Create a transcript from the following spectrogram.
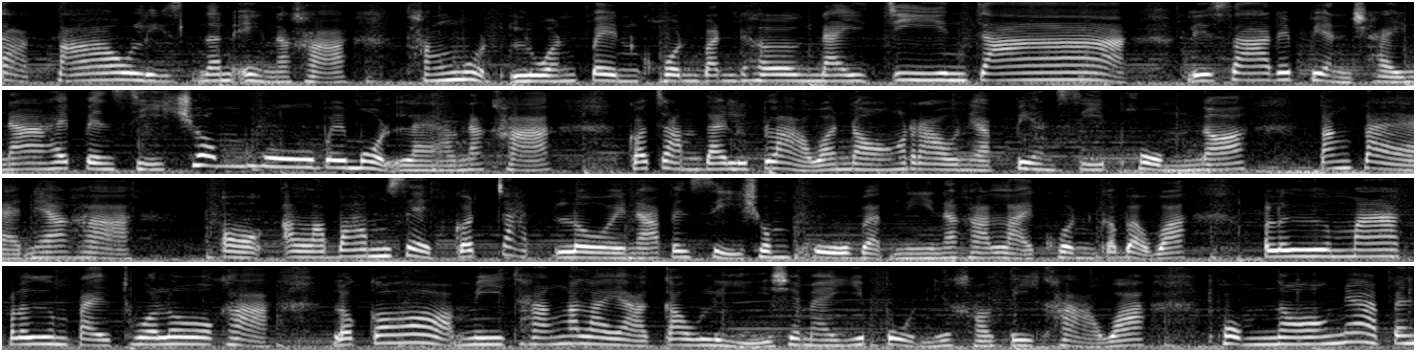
จากเต้าลิสนั่นเองนะคะ ทั้งหมดล้วนเป็นคนบันเทิงในจีนจ้าลิซ่าได้เปลี่ยนชัยหน้าให้เป็นสีชมพูไปหมดแล้วนะคะ ก็จำได้หรือเปล่าว่าน้องเราเนี่ยเปลี่ยนสีผมเนาะตั้งแต่เนี่ยค่ะ ออกอัลบั้มเสร็จก็จัดเลยนะ เป็นสีชมพูแบบนี้นะคะ หลายคนก็แบบว่าปลื้มมากปลื้มไปทั่วโลกค่ะ แล้วก็มีทั้งอะไรอะเกาหลีใช่ไหมญี่ปุ่นที่เขาตีข่าวว่า ผมน้องเนี่ยเป็น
